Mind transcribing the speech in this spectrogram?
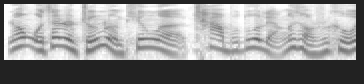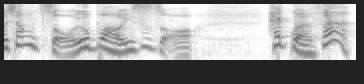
然后我在那儿整整听了差不多两个小时课，我想走又不好意思走，还管饭，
